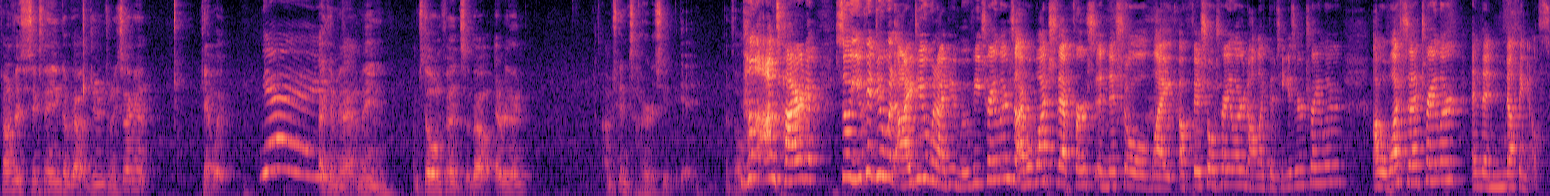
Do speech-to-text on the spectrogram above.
Final Fantasy sixteen comes out June twenty second. Can't wait. Yay! I Yay! can. I mean, I'm still on the fence about everything. I'm just getting tired of seeing the game. That's all. I'm tired. Of, so you can do what I do when I do movie trailers. I will watch that first initial like official trailer, not like the teaser trailer. I will watch that trailer and then nothing else.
